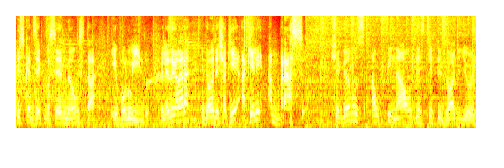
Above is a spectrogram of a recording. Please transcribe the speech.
isso quer dizer que você não está evoluindo. Beleza, galera? Então eu deixo aqui aquele abraço. Chegamos ao final deste episódio de hoje.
